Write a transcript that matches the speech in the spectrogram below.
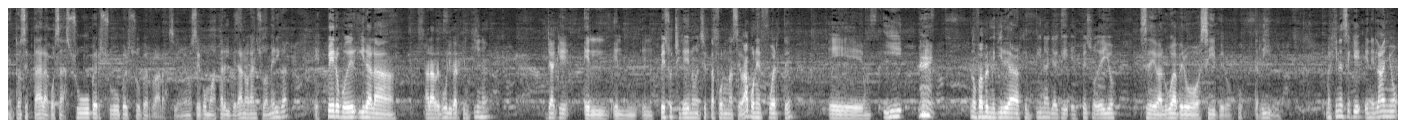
Entonces está la cosa súper, súper, súper rara. Así yo no sé cómo va a estar el verano acá en Sudamérica. Espero poder ir a la, a la República Argentina, ya que el, el, peso chileno en cierta forma se va a poner fuerte eh, y nos va a permitir ir a Argentina, ya que el peso de ellos se devalúa, pero sí, pero terrible. Imagínense que en el año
